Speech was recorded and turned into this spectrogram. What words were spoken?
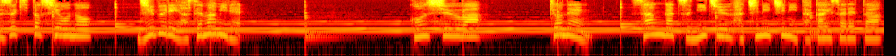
鈴木敏夫のジブリ汗まみれ。今週は去年3月28日に他界された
